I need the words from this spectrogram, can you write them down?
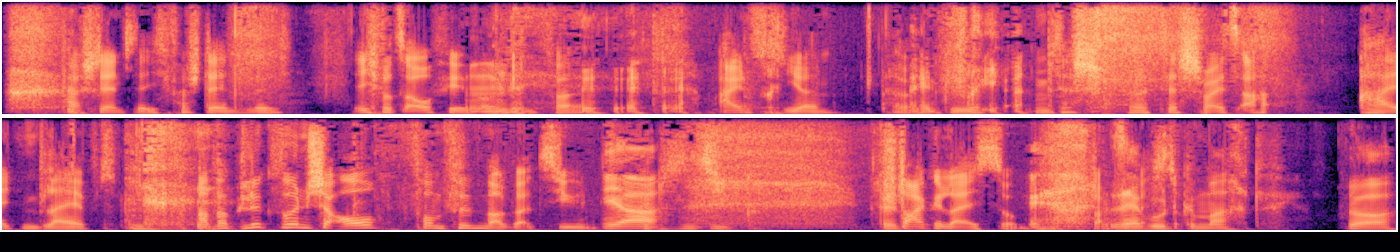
Verständlich, verständlich. Ich würde es aufheben auf jeden Fall. Einfrieren. Einfrieren. Mit der, mit der Schweiß erhalten bleibt. Aber Glückwünsche auch vom Filmmagazin. Ja. Starke Leistung. Ja, Starke sehr Leistung. gut gemacht. Ja,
